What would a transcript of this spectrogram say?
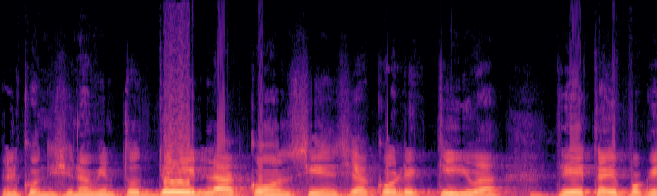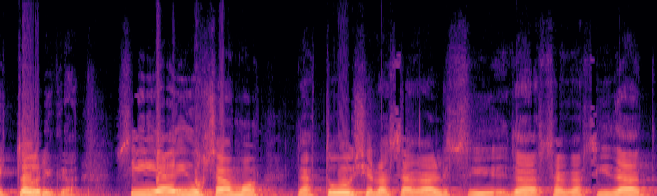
el condicionamiento de la conciencia colectiva de esta época histórica. Sí, ahí usamos la astucia, la, sagacidad,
